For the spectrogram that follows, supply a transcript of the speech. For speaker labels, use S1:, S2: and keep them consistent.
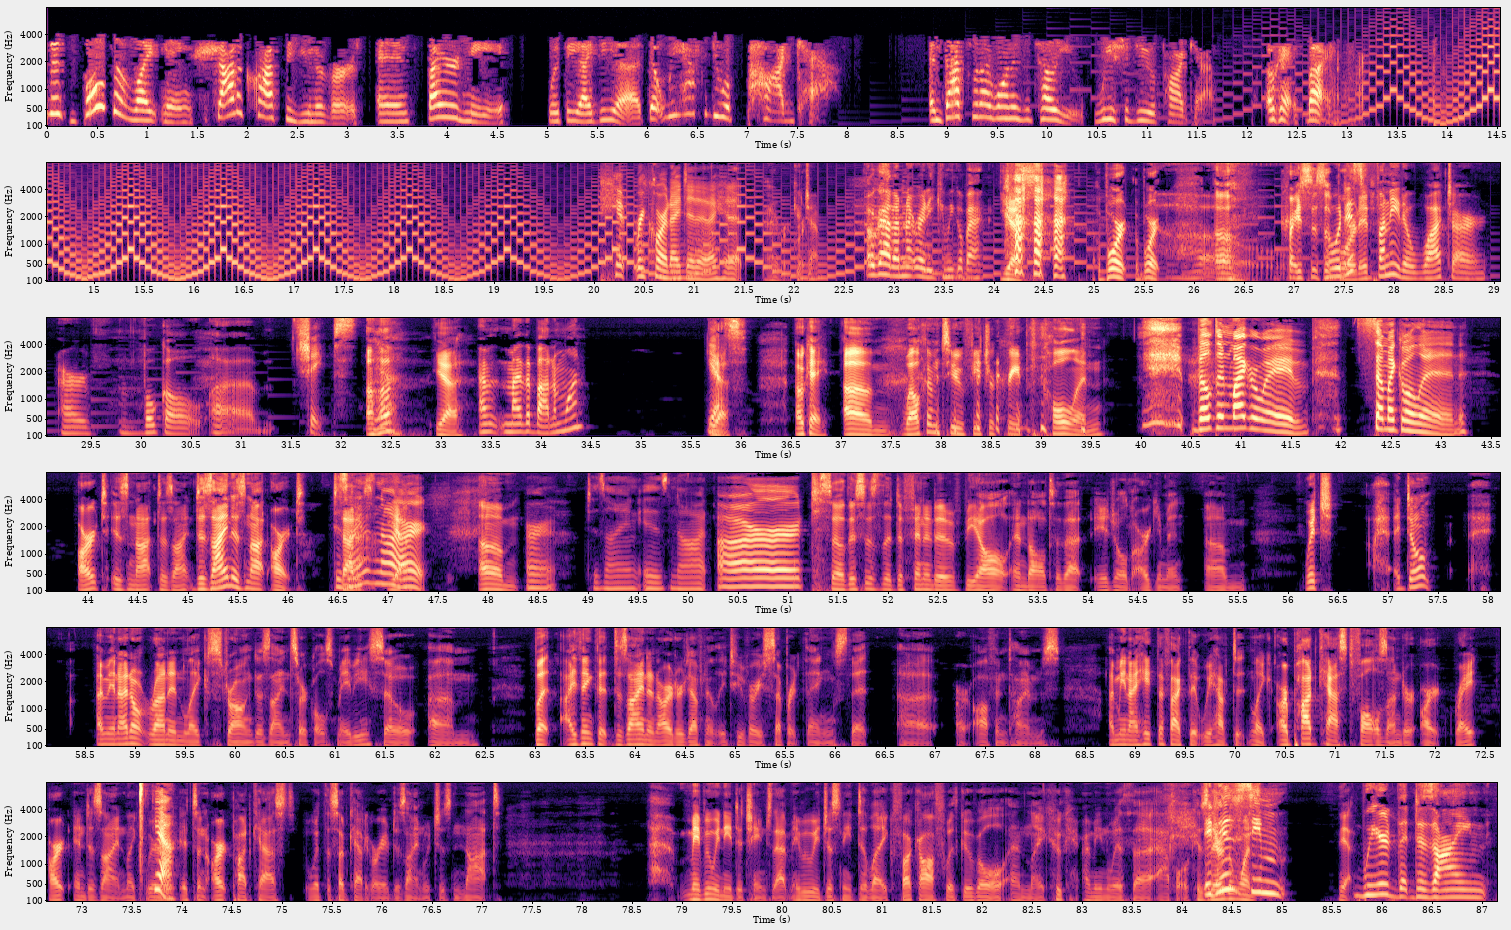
S1: this bolt of lightning shot across the universe and inspired me with the idea that we have to do a podcast. And that's what I wanted to tell you. We should do a podcast. Okay, bye.
S2: Hit record. I did it. I hit it.
S3: Good job. Oh God, I'm not ready. Can we go back?
S4: Yes. abort. Abort. Uh, crisis
S3: Oh, it
S4: aborted.
S3: is funny to watch our our vocal um, shapes.
S4: Uh huh. Yeah.
S3: Am am I the bottom one?
S4: Yes. Okay. Um. Welcome to Feature Creep colon.
S2: Built-in microwave. Semicolon.
S4: Art is not design. Design is not art.
S2: Design
S4: is-
S2: is not
S4: yeah.
S2: art.
S4: Um.
S2: Art. Design is not art.
S4: So this is the definitive be all end all to that age old argument. Um, which I- I don't. I mean, I don't run in like strong design circles, maybe. So, um, but I think that design and art are definitely two very separate things that uh, are oftentimes. I mean, I hate the fact that we have to like our podcast falls under art, right? Art and design. Like, we're,
S2: Yeah.
S4: it's an art podcast with the subcategory of design, which is not. Maybe we need to change that. Maybe we just need to like fuck off with Google and like who? I mean, with uh, Apple because
S3: It
S4: they're
S3: does
S4: the ones.
S3: seem
S4: Yeah.
S3: weird that design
